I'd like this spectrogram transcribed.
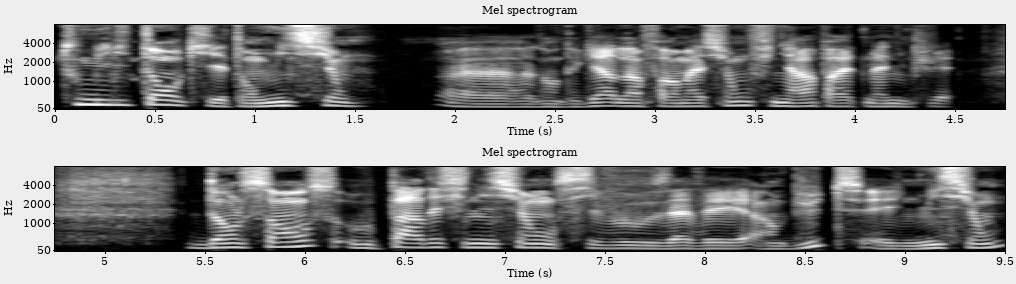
tout, militant qui est en mission euh, dans des guerres de l'information finira par être manipulé. Dans le sens où, par définition, si vous avez un but et une mission,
